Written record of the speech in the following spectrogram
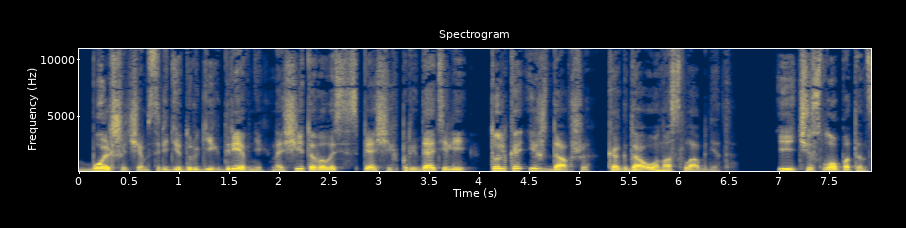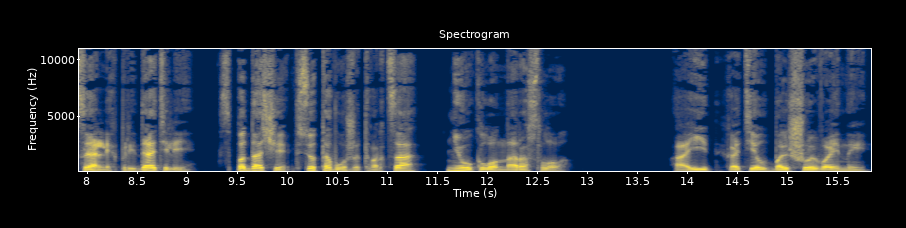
больше, чем среди других древних, насчитывалось спящих предателей, только и ждавших, когда он ослабнет. И число потенциальных предателей с подачи все того же Творца неуклонно росло. Аид хотел большой войны,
